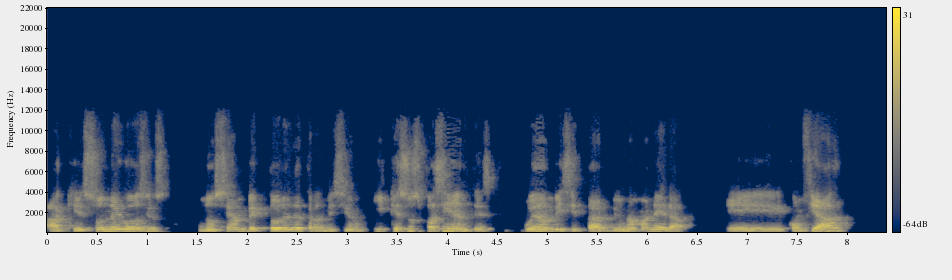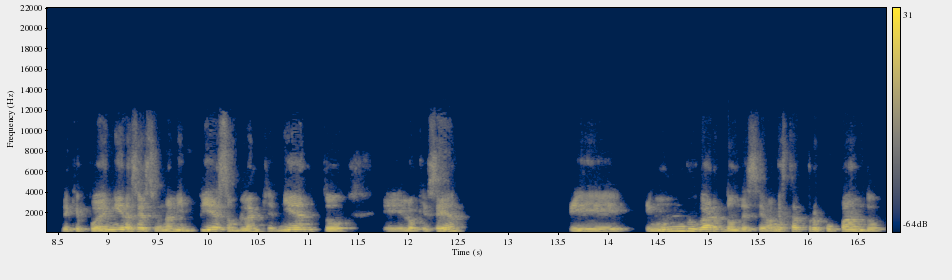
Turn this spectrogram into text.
a que sus negocios no sean vectores de transmisión y que sus pacientes puedan visitar de una manera eh, confiada de que pueden ir a hacerse una limpieza, un blanqueamiento, lo que sea, en un lugar donde se van a estar preocupando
